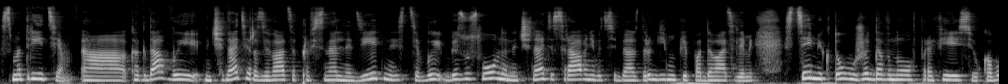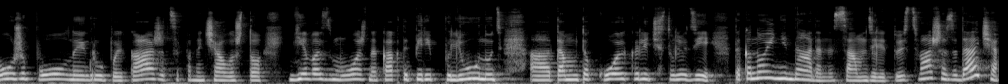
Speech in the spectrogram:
смотрите, а, когда вы начинаете развиваться в профессиональной деятельности, вы, безусловно, начинаете сравнивать себя с другими преподавателями, с теми, кто уже давно в профессии, у кого уже полные группы, и кажется поначалу, что невозможно как-то переплюнуть а, там такое количество людей. Так оно и не надо на самом деле. То есть ваша задача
